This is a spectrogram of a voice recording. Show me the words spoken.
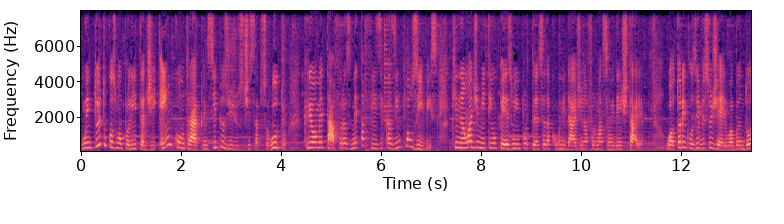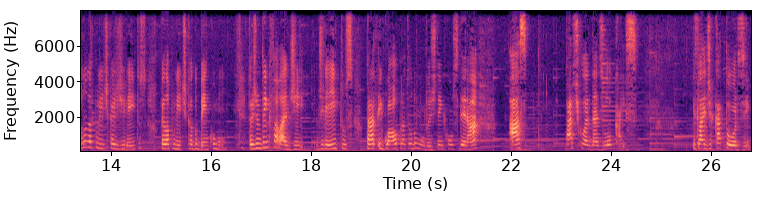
o intuito cosmopolita de encontrar princípios de justiça absoluto criou metáforas metafísicas implausíveis, que não admitem o peso e importância da comunidade na formação identitária. O autor, inclusive, sugere o abandono da política de direitos pela política do bem comum. Então, a gente não tem que falar de direitos pra, igual para todo mundo, a gente tem que considerar as particularidades locais. Slide 14,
